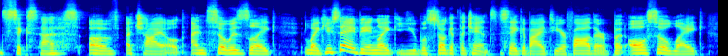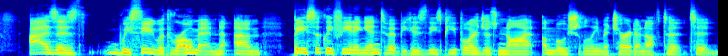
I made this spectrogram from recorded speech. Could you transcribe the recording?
success of a child. And so is like like you say being like you will still get the chance to say goodbye to your father but also like as is we see with roman um, basically feeding into it because these people are just not emotionally matured enough to to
